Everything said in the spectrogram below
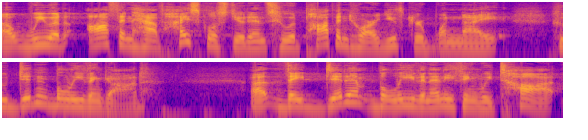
uh, we would often have high school students who would pop into our youth group one night who didn't believe in God. Uh, they didn't believe in anything we taught,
